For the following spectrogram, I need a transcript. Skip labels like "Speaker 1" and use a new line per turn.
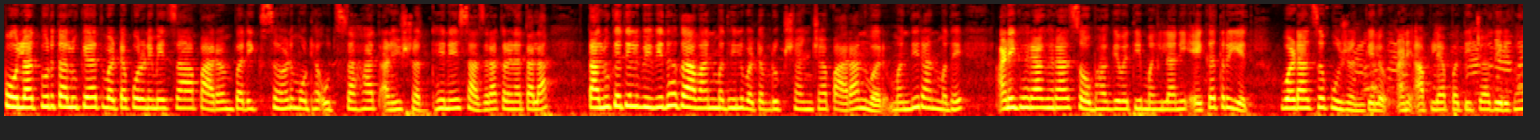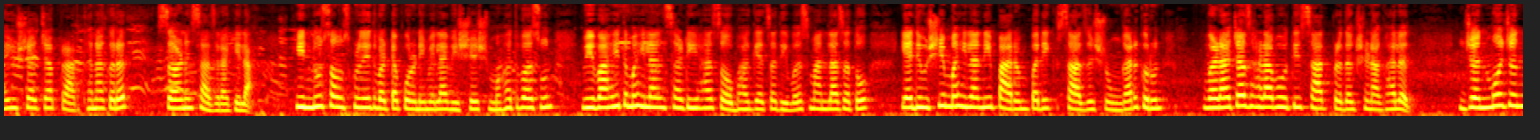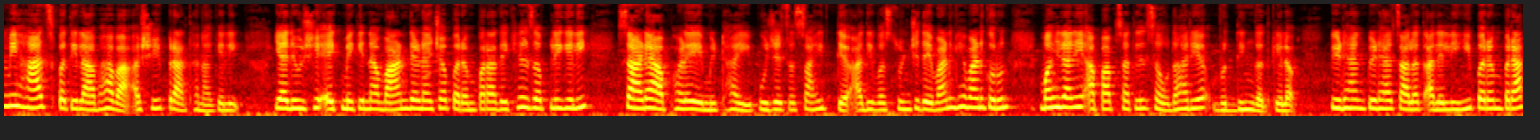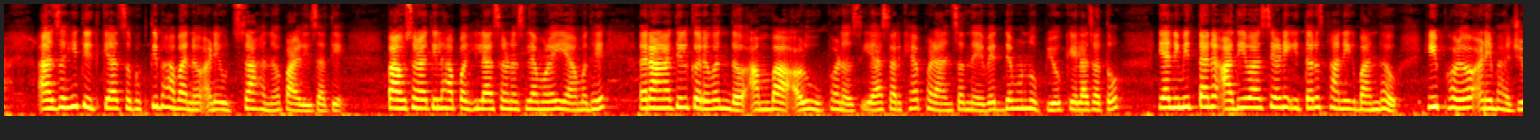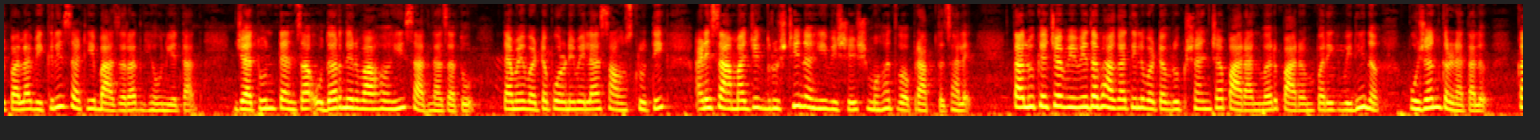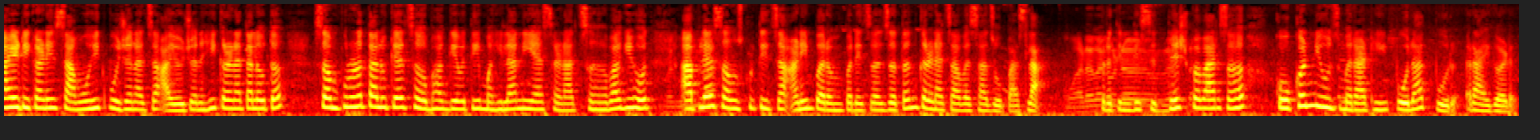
पोलादपूर तालुक्यात वटपौर्णिमेचा पारंपरिक सण मोठ्या उत्साहात आणि श्रद्धेने साजरा करण्यात आला. तालुक्यातील विविध गावांमधील वटवृक्षांच्या पारांवर मंदिरांमध्ये आणि घराघरात सौभाग्यवती महिलांनी एकत्र येत वडाचं पूजन केलं आणि आपल्या पतीच्या दीर्घायुष्याच्या प्रार्थना करत सण साजरा केला. हिंदू संस्कृतीत वटपौर्णिमेला विशेष महत्त्व असून विवाहित महिलांसाठी हा सौभाग्याचा दिवस मानला जातो. या दिवशी महिलांनी पारंपरिक साज शृंगार करून वडाच्या झाडाभोवती सात प्रदक्षिणा घालत जन्मोजन्मी हाच पती लाभावा अशी प्रार्थना केली. या दिवशी एकमेकींना वाण देण्याच्या परंपरा देखील जपली गेली. साड्या फळे मिठाई पूजेचं साहित्य आदी वस्तूंची देवाणघेवाण करून महिलांनी आपापसातील सौधार्य वृद्धिंगत केलं. पिढ्यानपिढ्या चालत आलेली ही परंपरा आजही तितक्याच भक्तिभावानं आणि उत्साहानं पाळली जाते. पावसाळ्यातील हा पहिला सण असल्यामुळे यामध्ये रानातील करवंद आंबा अळू फणस यासारख्या फळांचा नैवेद्य म्हणून उपयोग केला जातो. या निमित्तानं आदिवासी आणि इतर स्थानिक बांधव ही फळं आणि भाजीपाला विक्रीसाठी बाजारात घेऊन येतात ज्यातून त्यांचा उदरनिर्वाहही साधला जातो. त्यामुळे वटपौर्णिमेला सांस्कृतिक आणि सामाजिक दृष्टीनंही विशेष महत्त्व प्राप्त झाले तालुक्याच्या विविध भागातील वटवृक्षांच्या पारांवर पारंपरिक विधीनं पूजन करण्यात आलं. काही ठिकाणी सामूहिक पूजनाचं आयोजनही करण्यात आलं होतं. संपूर्ण तालुक्यात सौभाग्यवती महिलांनी या सणात सहभागी होत आपल्या संस्कृतीचा आणि परंपरेचं जतन करण्याचा वसा जोपासला. प्रतिनिधी सिद्धेश पवारसह कोकण न्यूज मराठी पोलादपूर रायगड.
